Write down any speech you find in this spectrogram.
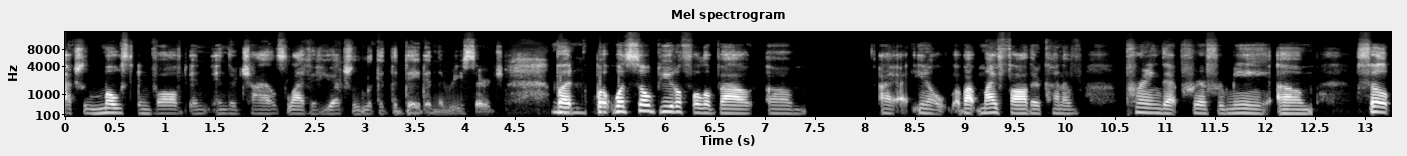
actually most involved in in their child's life if you actually look at the data and the research but mm-hmm. but what's so beautiful about um i you know about my father kind of praying that prayer for me um philip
